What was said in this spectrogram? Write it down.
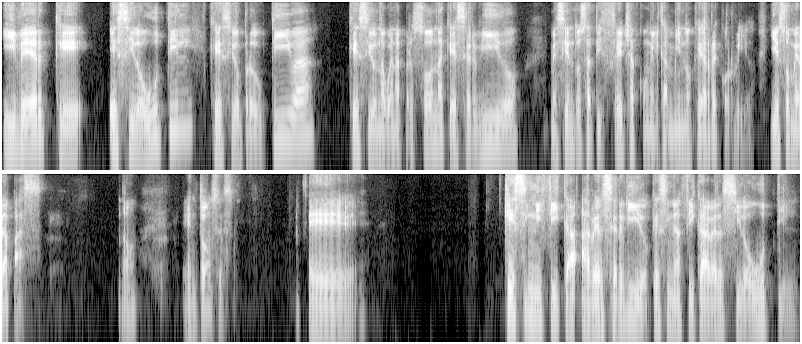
y ver que he sido útil, que he sido productiva, que he sido una buena persona, que he servido, me siento satisfecha con el camino que he recorrido. Y eso me da paz, ¿no? Entonces, eh, ¿qué significa haber servido? ¿Qué significa haber sido útil?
